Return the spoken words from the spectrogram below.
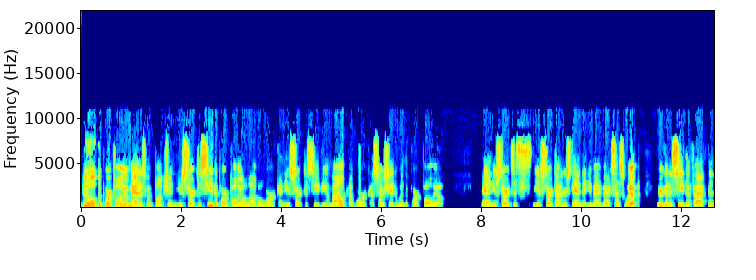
build the portfolio management function, you start to see the portfolio level work and you start to see the amount of work associated with the portfolio. And you start to you start to understand that you may have excess WIP. You're going to see the fact that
